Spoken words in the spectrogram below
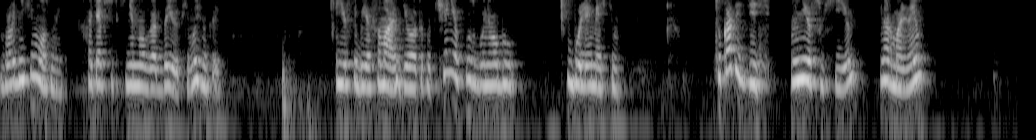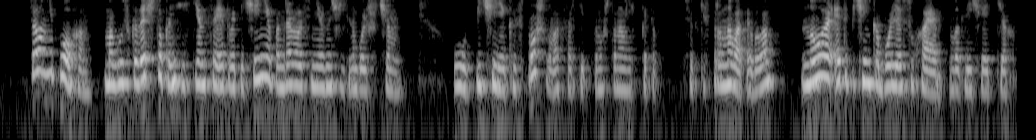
вроде не химозный хотя все-таки немного отдает химозинкой. Если бы я сама сделала такое печенье, вкус бы у него был более мягким. Цукаты здесь не сухие, нормальные. В целом неплохо. Могу сказать, что консистенция этого печенья понравилась мне значительно больше, чем у печенек из прошлого ассорти, потому что она у них какая-то все-таки странноватая была. Но эта печенька более сухая, в отличие от тех.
